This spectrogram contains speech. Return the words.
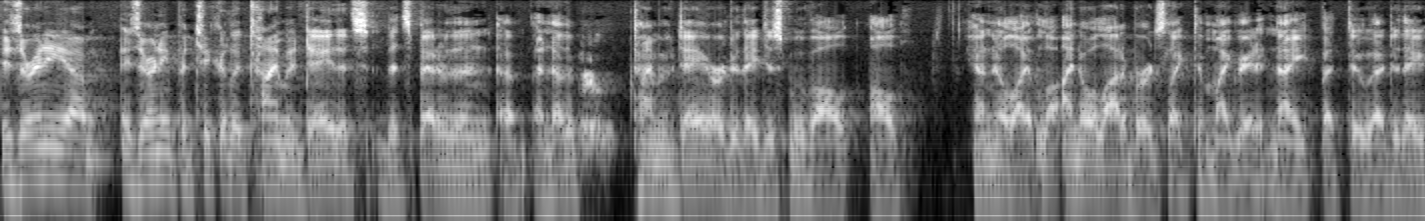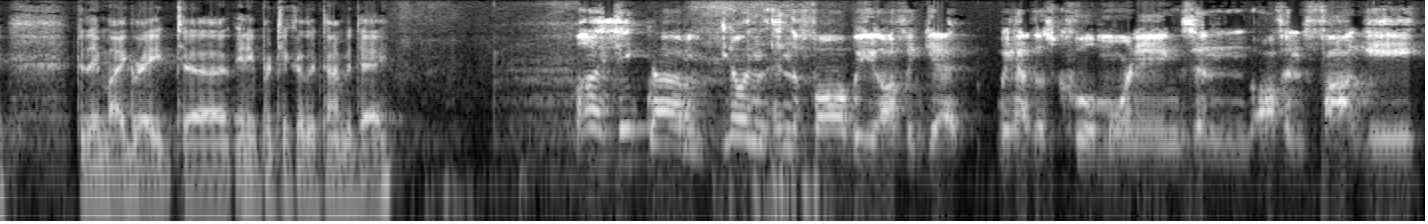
Is there any um, is there any particular time of day that's that's better than uh, another time of day, or do they just move all all? I know like, I know a lot of birds like to migrate at night, but do uh, do they do they migrate uh, any particular time of day? Well, I think um, you know in, in the fall we often get we have those cool mornings and often foggy,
